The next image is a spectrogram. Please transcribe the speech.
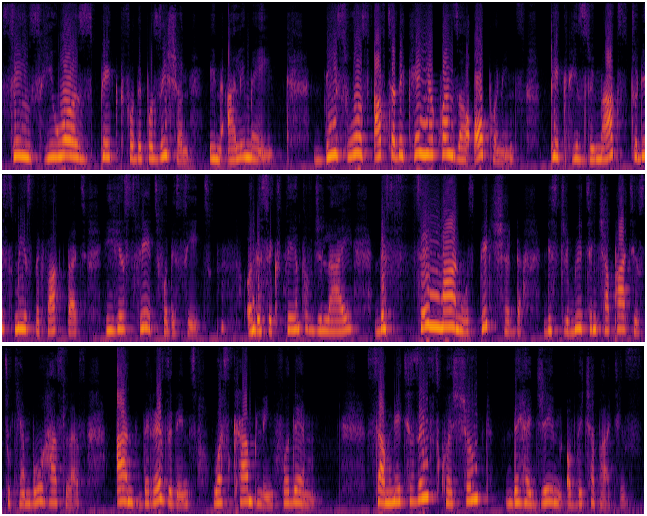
since he was picked for the position in early May. This was after the Kenya Kwanza opponents picked his remarks to dismiss the fact that he is fit for the seat. On the 16th of July, the same man was pictured distributing chapatis to Kiambu hustlers and the residents were scrambling for them. Some netizens questioned the hygiene of the chapatis.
